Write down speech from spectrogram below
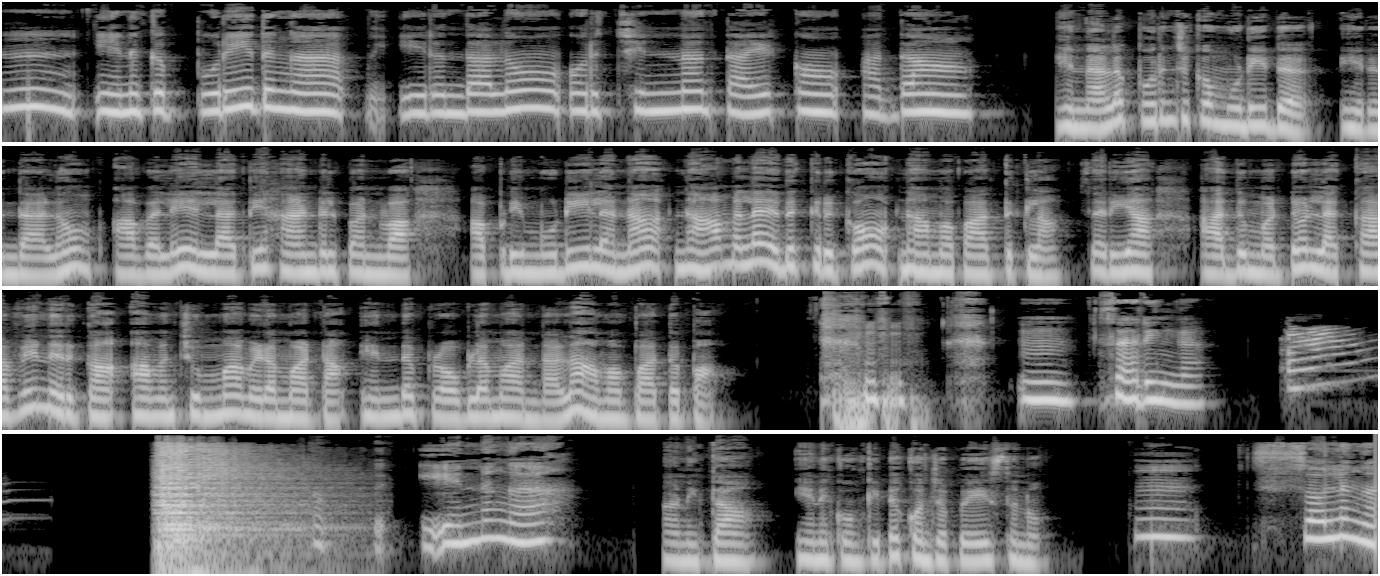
ம் எனக்கு புரியுதுங்க. இருந்தாலும் ஒரு சின்ன தயக்கம் அதான். என்னால புரிஞ்சுக்க முடியுது. இருந்தாலும் அவளே எல்லாத்தையும் ஹேண்டில் பண்ணுவா. அப்படி முடியலன்னா நாமெல்லாம் எதுக்கு இருக்கோம்? நாம பார்த்துக்கலாம் சரியா? அது மட்டும் இல்ல கவின் இருக்கான். அவன் சும்மா விட மாட்டான். எந்த ப்ராப்ளமா இருந்தாலும் அவன் பார்த்துப்பான் ம் சரிங்க. என்னங்க? அனிதா எனக்கு உன்கிட்ட கொஞ்சம் பேசணும். ம் சொல்லுங்க.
